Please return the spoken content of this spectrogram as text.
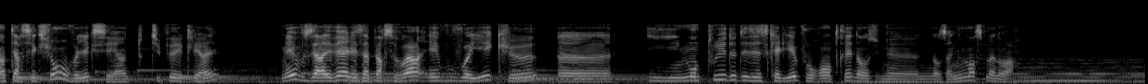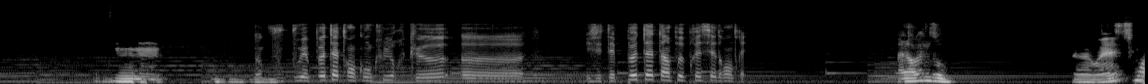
intersection. Vous voyez que c'est un tout petit peu éclairé, mais vous arrivez à les apercevoir et vous voyez que euh, ils montent tous les deux des escaliers pour rentrer dans une dans un immense manoir. hmm, Donc vous pouvez peut-être en conclure que euh, ils étaient peut-être un peu pressés de rentrer. Alors Enzo, euh, ouais. soit...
